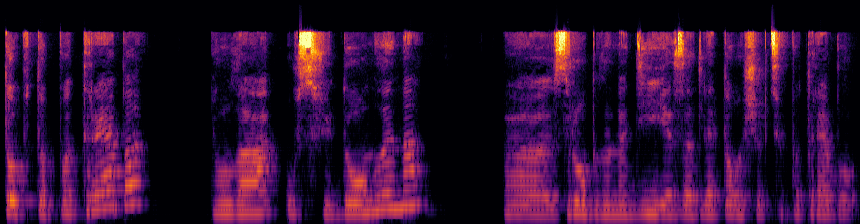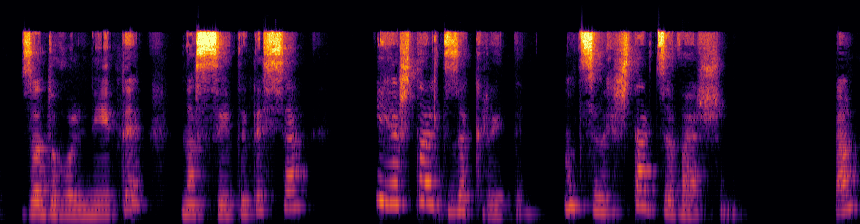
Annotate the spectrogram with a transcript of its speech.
Тобто потреба була усвідомлена, е, зроблена дія для того, щоб цю потребу задовольнити, насититися, і гештальт закрити. Ну, це гештальт завершений. Так?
